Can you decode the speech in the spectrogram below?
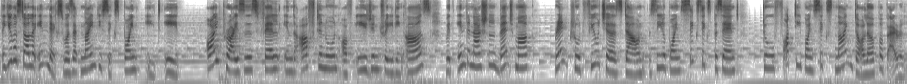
The US dollar index was at 96.88. Oil prices fell in the afternoon of Asian trading hours, with international benchmark Brent crude futures down 0.66% to $40.69 per barrel.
